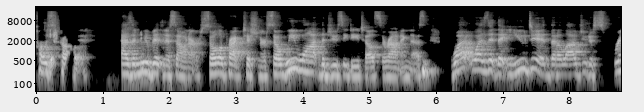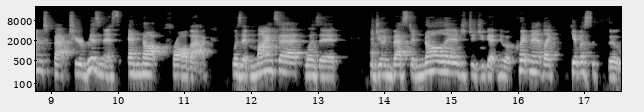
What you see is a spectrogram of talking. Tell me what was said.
post COVID as a new business owner, solo practitioner. So we want the juicy details surrounding this. What was it that you did that allowed you to sprint back to your business and not crawl back? Was it mindset? Was it did you invest in knowledge? Did you get new equipment? Like, give us the scoop.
